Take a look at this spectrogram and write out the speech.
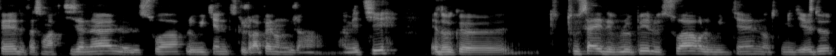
fait de façon artisanale le soir, le week-end, parce que je rappelle, hein, j'ai un, métier, et donc euh, tout ça est développé le soir, le week-end, entre midi et deux,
